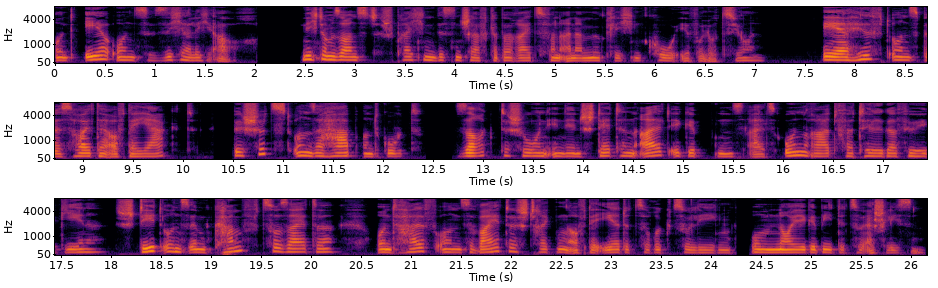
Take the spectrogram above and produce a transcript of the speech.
und er uns sicherlich auch. Nicht umsonst sprechen Wissenschaftler bereits von einer möglichen Koevolution. Er hilft uns bis heute auf der Jagd, beschützt unser Hab und Gut, sorgte schon in den Städten Altägyptens als Unratvertilger für Hygiene, steht uns im Kampf zur Seite und half uns weite Strecken auf der Erde zurückzulegen, um neue Gebiete zu erschließen.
